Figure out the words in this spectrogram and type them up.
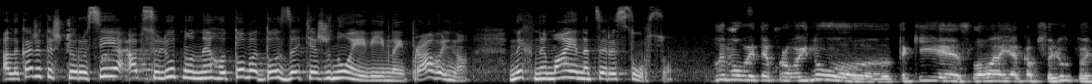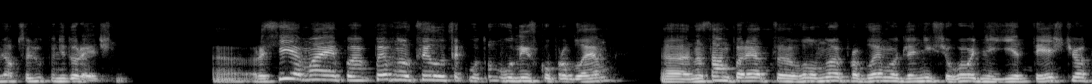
Але кажете, що Росія абсолютно не готова до затяжної війни. Правильно, в них немає на це ресурсу. Коли мова йде про війну, такі слова як абсолютно абсолютно недоречні. Е, Росія має певну цілу таку довгу низку проблем. Е, насамперед, е, головною проблемою для них сьогодні є те, що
